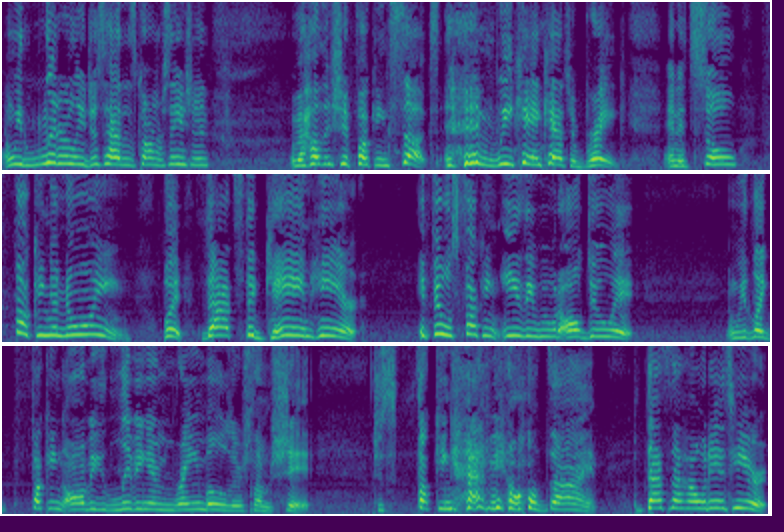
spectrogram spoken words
And we literally just had this conversation about how this shit fucking sucks and we can't catch a break. And it's so fucking annoying. But that's the game here. If it was fucking easy, we would all do it. And we'd like fucking all be living in rainbows or some shit. Just fucking happy all the time. But that's not how it is here.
